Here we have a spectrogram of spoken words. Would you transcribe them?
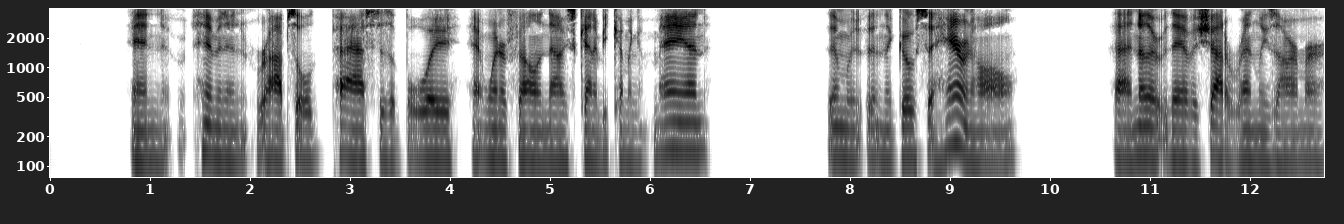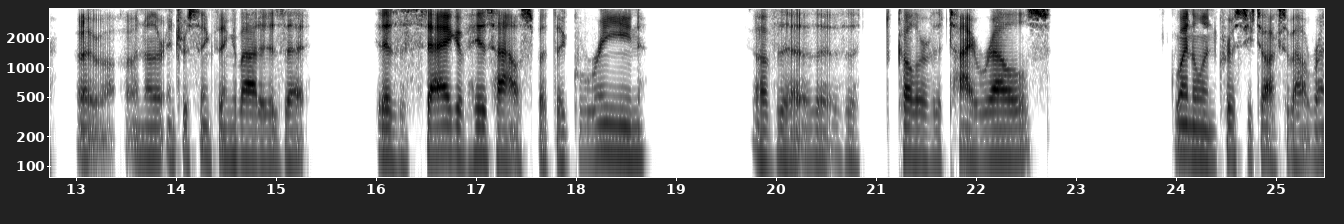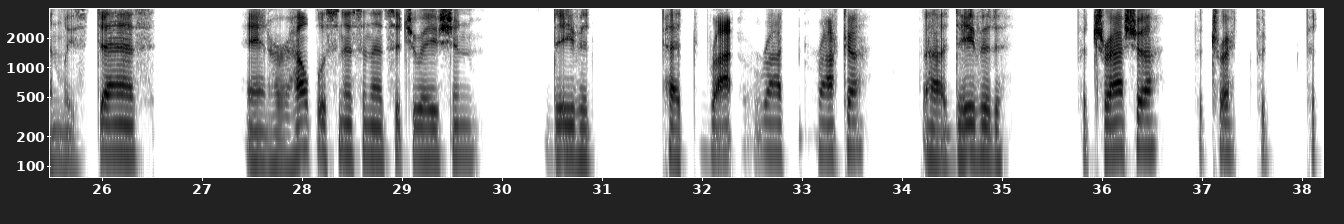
and him and Robb's old past as a boy at Winterfell, and now he's kind of becoming a man. Then in the Ghosts of Harrenhal, uh, another they have a shot of Renly's armor. Uh, another interesting thing about it is that it has the stag of his house, but the green of the the, the color of the Tyrells. Gwendoline Christie talks about Renly's death and her helplessness in that situation. David Pet Raka, uh, David Patricia, Petra, Pet,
